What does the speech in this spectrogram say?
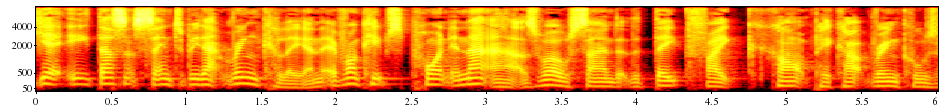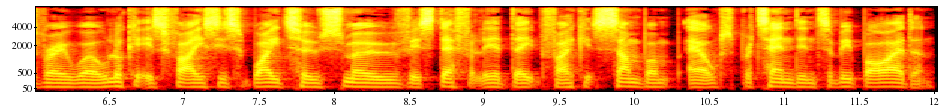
yet he doesn't seem to be that wrinkly. And everyone keeps pointing that out as well, saying that the deep fake can't pick up wrinkles very well. Look at his face, it's way too smooth. It's definitely a deep fake. It's someone else pretending to be Biden.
